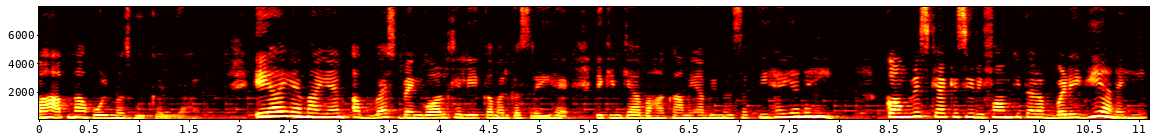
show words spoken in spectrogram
वहाँ अपना होल्ड मज़बूत कर लिया है। एआईएमआईएम अब वेस्ट बंगाल के लिए कमर कस रही है, लेकिन क्या वहाँ कामयाबी मिल सकती है या नहीं? कांग्रेस क्या किसी रिफॉर्म की तरफ़ बढ़ेगी या नहीं?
